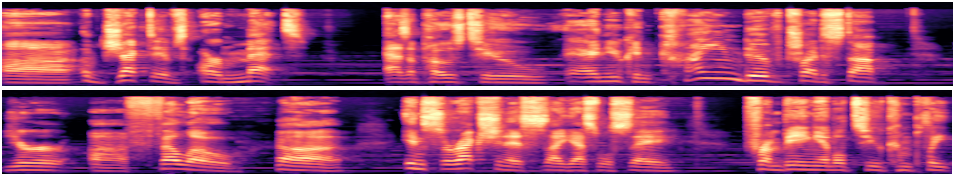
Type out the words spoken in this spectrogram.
uh, objectives are met as opposed to, and you can kind of try to stop your uh, fellow uh, insurrectionists, I guess we'll say, from being able to complete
